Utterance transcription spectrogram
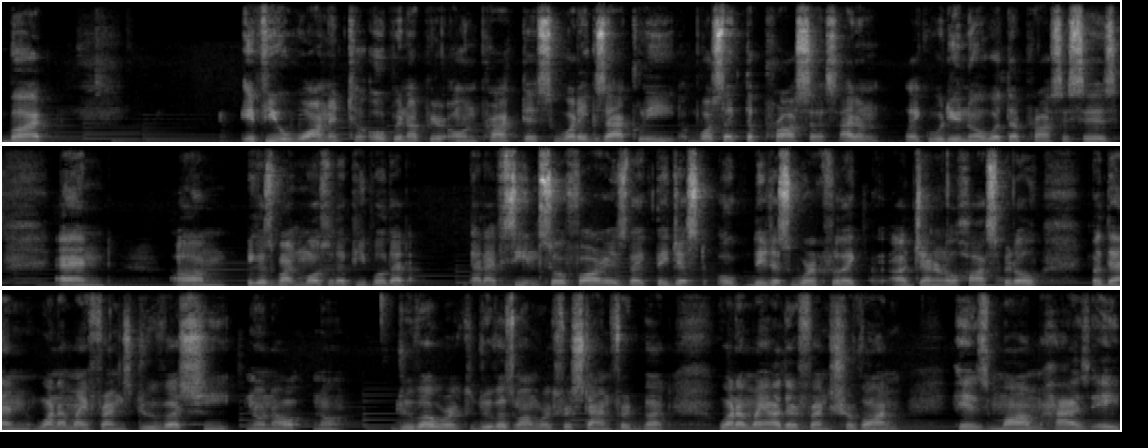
but if you wanted to open up your own practice what exactly what's like the process i don't like would you know what the process is and um because what most of the people that that I've seen so far is like they just op- they just work for like a general hospital. But then one of my friends, Dhruva, she no no no, Dhruva works. Dhruva's mom works for Stanford, but one of my other friends, Shravan, his mom has a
